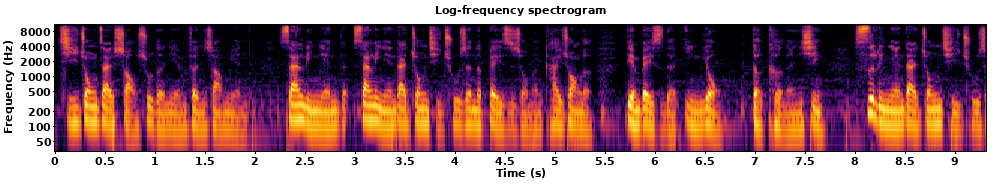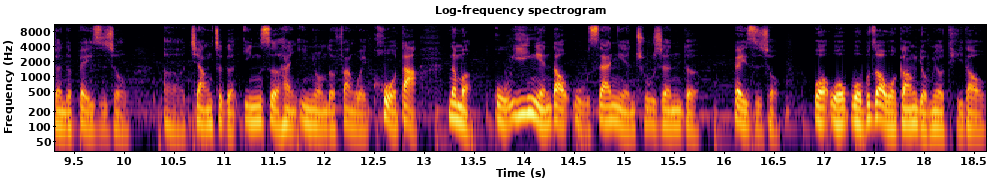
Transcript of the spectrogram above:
集中在少数的年份上面的。三零年的三零年代中期出生的贝斯手们，开创了电贝斯的应用的可能性。四零年代中期出生的贝斯手。呃，将这个音色和应用的范围扩大。那么，五一年到五三年出生的贝斯手，我我我不知道我刚刚有没有提到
